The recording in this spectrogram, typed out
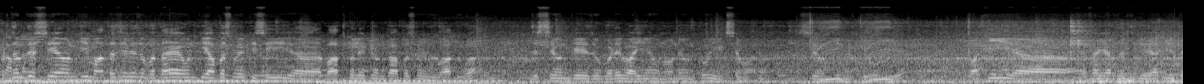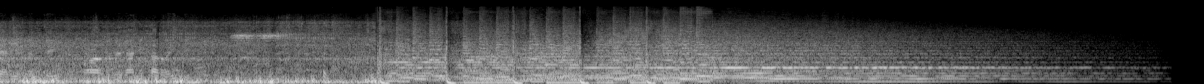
प्रथम दृष्टिया उनकी माता जी ने जो बताया उनकी आपस में किसी बात को लेकर उनका आपस में विवाद हुआ जिससे उनके जो बड़े भाई हैं उन्होंने उनको ईंट से मारा जिससे उनकी मृत्यु हुई है। बाकी एफ़ आई आर दर्ज की है तहरीर मिलते ही और वैधानिक कार्रवाई की।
